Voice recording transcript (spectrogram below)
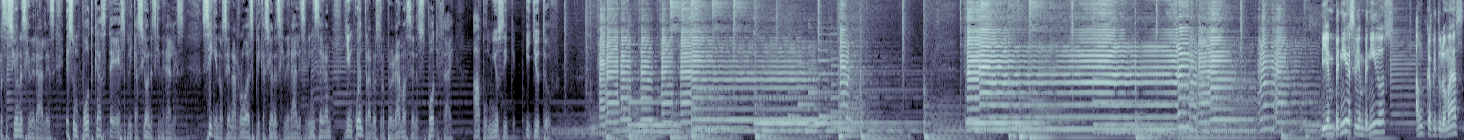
Conversaciones Generales es un podcast de explicaciones generales. Síguenos en arroba explicaciones generales en Instagram y encuentra nuestros programas en Spotify, Apple Music y YouTube. Bienvenidas y bienvenidos a un capítulo más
